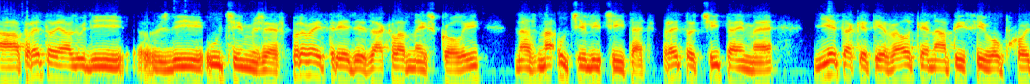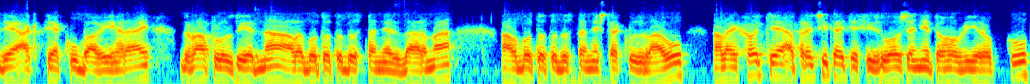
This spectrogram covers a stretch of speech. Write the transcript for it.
A preto ja ľudí vždy učím, že v prvej triede základnej školy nás naučili čítať. Preto čítajme nie také tie veľké nápisy v obchode, akcia Kuba vyhraj, 2 plus 1, alebo toto dostane zdarma, alebo toto dostaneš takú zľavu, ale choďte a prečítajte si zloženie toho výrobku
